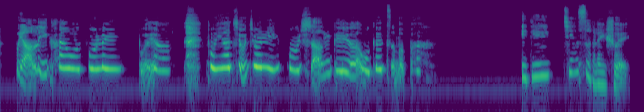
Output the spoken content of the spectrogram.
不要离开我，福林！不要，不要！求求你！哦，上帝啊，我该怎么办？”一滴金色的泪水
